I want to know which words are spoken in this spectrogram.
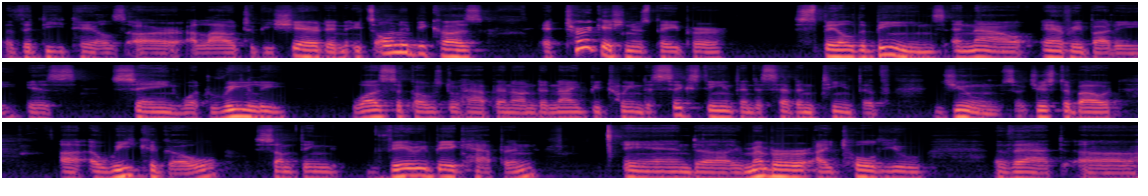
the details are allowed to be shared. And it's only because a Turkish newspaper spilled the beans, and now everybody is saying what really was supposed to happen on the night between the 16th and the 17th of June. So, just about uh, a week ago, something very big happened. And uh, remember, I told you that uh,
